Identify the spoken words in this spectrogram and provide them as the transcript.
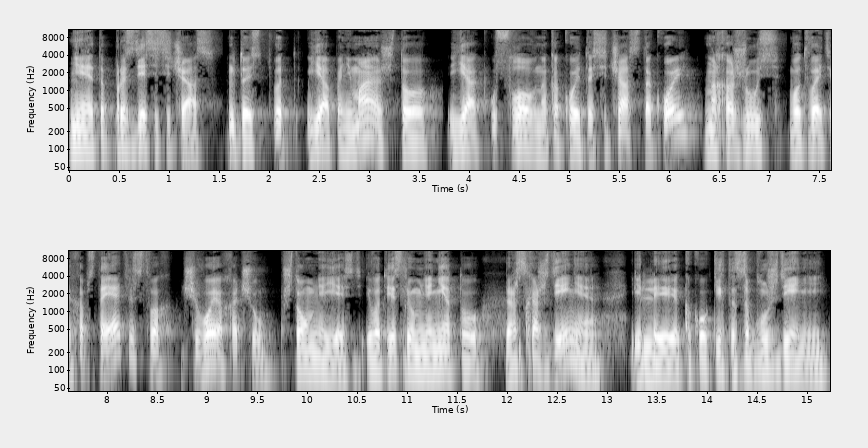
Не, это про здесь и сейчас. Ну, то есть вот я понимаю, что я условно какой-то сейчас такой, нахожусь вот в этих обстоятельствах, чего я хочу, что у меня есть. И вот если у меня нету расхождения или каких-то заблуждений,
